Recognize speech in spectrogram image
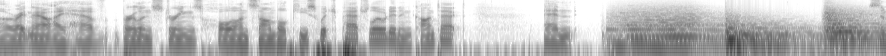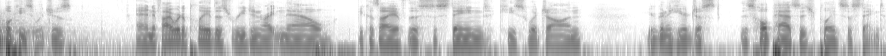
Uh, right now, I have Berlin Strings whole ensemble key switch patch loaded in Kontakt, and simple key switches. And if I were to play this region right now, because I have the sustained key switch on, you're going to hear just this whole passage played sustained.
